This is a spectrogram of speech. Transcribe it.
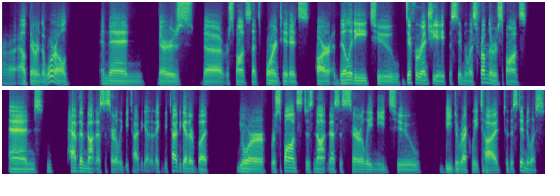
uh, out there in the world. And then there's the response that's warranted. It's our ability to differentiate the stimulus from the response and have them not necessarily be tied together. They can be tied together, but your response does not necessarily need to be directly tied to the stimulus.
